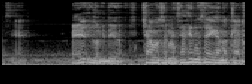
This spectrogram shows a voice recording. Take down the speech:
hacia él. ¿Ves lo que te digo? Chavos, el mensaje no está llegando claro.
